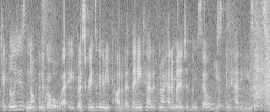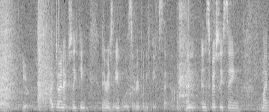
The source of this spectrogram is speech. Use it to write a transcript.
technology is not going to go away. Those screens are going to be part of it. They need to know how to manage it themselves Yeah. and how to use it. So Yeah. I don't actually think they're as evil as everybody thinks they are. And, and especially seeing my,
